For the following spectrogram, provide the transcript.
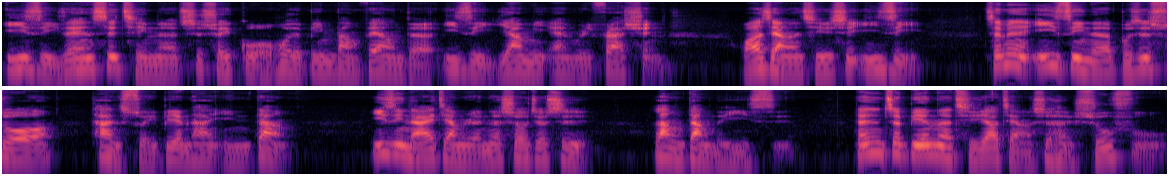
easy 这件事情呢，吃水果或者冰棒非常的 easy、yummy and refreshing。我要讲的其实是 easy，这边的 easy 呢，不是说它很随便、它很淫荡。easy 拿来讲人的时候，就是浪荡的意思。但是这边呢，其实要讲的是很舒服。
